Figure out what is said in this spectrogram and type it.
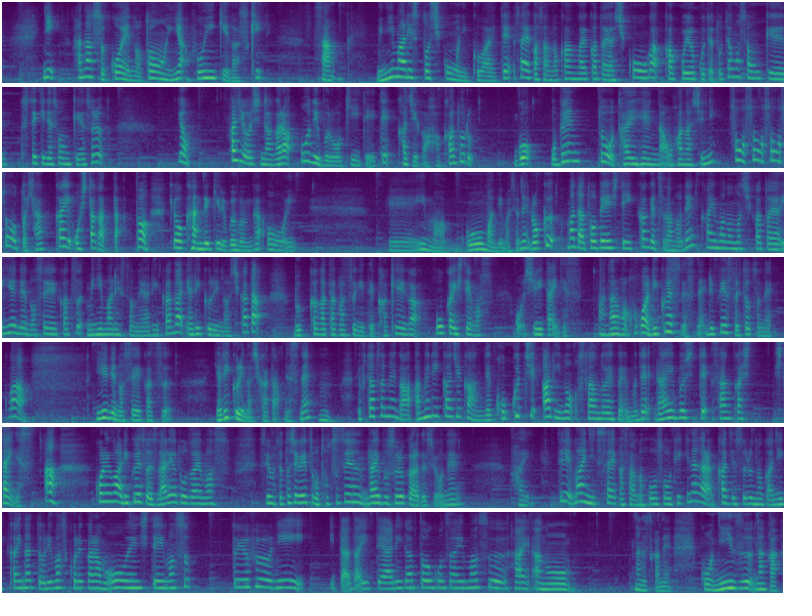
2話す声のトーンや雰囲気が好き。3ミニマリスト思考に加えてさやかさんの考え方や思考がかっこよくてとても尊敬素敵で尊敬する。4家事をしながらオーディブルを聞いていて家事がはかどる。5お弁当大変なお話に「そうそうそうそう」と100回押したかったと共感できる部分が多い。えー、今5までいましたね。6まだ渡米して1ヶ月なので買い物の仕方や家での生活ミニマリストのやり方やりくりの仕方物価が高すぎて家計が崩壊しています。を知りたいです。あなるほど。ここはリクエストですね。リクエスト1つ目は家での生活やりくりの仕方ですね。うん、で2つ目がアメリカ時間で告知ありのスタンド FM でライブして参加したいです。あこれはリクエストですね。ありがとうございます。すいません。私がいつも突然ライブするからですよね。はい。で、毎日さやかさんの放送を聞きながら家事するのが日課になっております。これからも応援しています。というふうにいただいてありがとうございます。はい。あの、何ですかね。こう、ニーズ、なんか、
